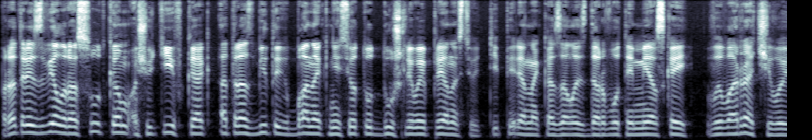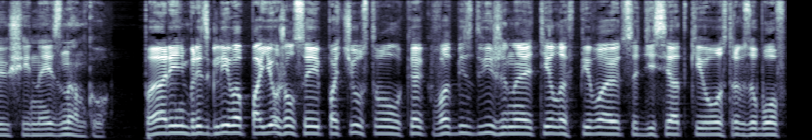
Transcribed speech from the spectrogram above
Протрезвел рассудком, ощутив, как от разбитых банок несет удушливой пряностью. Теперь она казалась до мерзкой, выворачивающей наизнанку. Парень брезгливо поежился и почувствовал, как в обездвиженное тело впиваются десятки острых зубов.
